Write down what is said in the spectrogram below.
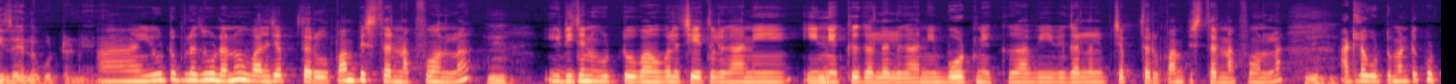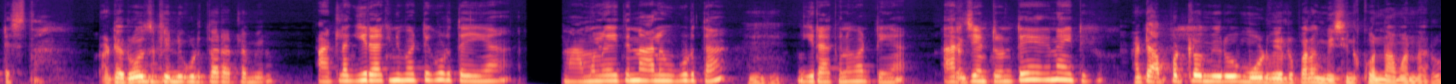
డిజైన్లో కుట్టండి యూట్యూబ్లో చూడను వాళ్ళు చెప్తారు పంపిస్తారు నాకు ఫోన్లో. ఈ డిజైన్ గుట్టు బాహుబలి చేతులు కానీ ఈ నెక్ గల్లలు కానీ బోట్ నెక్ అవి ఇవి గల్లలు చెప్తారు పంపిస్తారు నాకు ఫోన్లో. అట్లా కుట్టమంటే కుట్టిస్తా. అంటే రోజుకి ఎన్ని కుడతారు అట్లా మీరు? అట్లా గిరాకీని బట్టి కుడతాయి ఇక మామూలుగా అయితే నాలుగు కుడతా గిరాకీని బట్టి ఇక అర్జెంట్ ఉంటే నైట్. అంటే అప్పట్లో మీరు మూడు వేల రూపాయల మిషన్ కొన్నామన్నారు.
